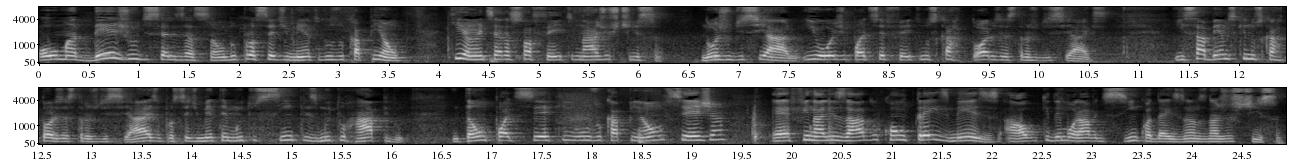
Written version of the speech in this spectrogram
ou uma desjudicialização do procedimento do usucapião, que antes era só feito na justiça, no judiciário, e hoje pode ser feito nos cartórios extrajudiciais. E sabemos que nos cartórios extrajudiciais o procedimento é muito simples, muito rápido. Então pode ser que o uso capião seja é, finalizado com três meses, algo que demorava de 5 a 10 anos na justiça.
